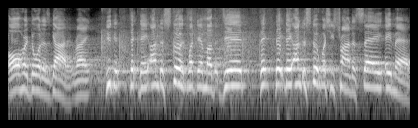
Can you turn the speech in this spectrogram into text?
All her daughters got it, right? You could, they, they understood what their mother did. They, they, they understood what she's trying to say. Amen.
